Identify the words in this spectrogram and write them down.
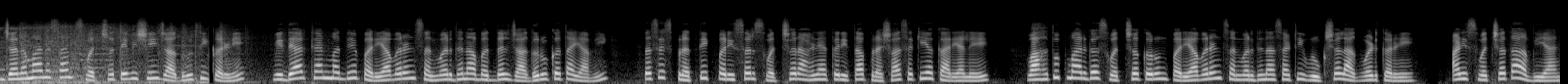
जनमानसात स्वच्छतेविषयी जागृती करणे विद्यार्थ्यांमध्ये पर्यावरण संवर्धनाबद्दल जागरूकता यावी तसेच प्रत्येक परिसर स्वच्छ राहण्याकरिता प्रशासकीय कार्यालये वाहतूक मार्ग स्वच्छ करून पर्यावरण संवर्धनासाठी वृक्ष लागवड करणे आणि स्वच्छता अभियान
